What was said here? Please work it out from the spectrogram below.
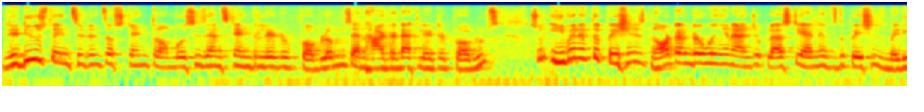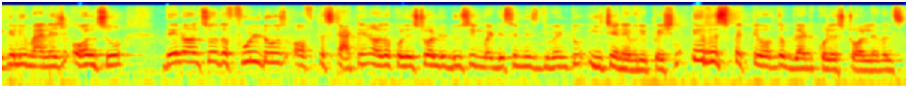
reduce the incidence of stent thrombosis and stent related problems and heart attack related problems. So even if the patient is not undergoing an angioplasty and if the patient is medically managed also then also the full dose of the statin or the cholesterol reducing medicine is given to each and every patient irrespective of the blood cholesterol levels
